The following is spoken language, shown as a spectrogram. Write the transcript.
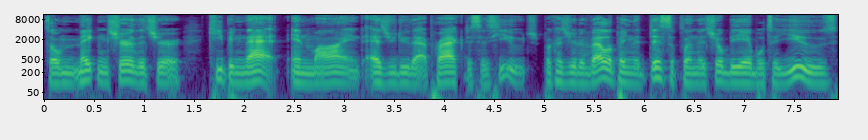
So making sure that you're keeping that in mind as you do that practice is huge because you're developing the discipline that you'll be able to use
